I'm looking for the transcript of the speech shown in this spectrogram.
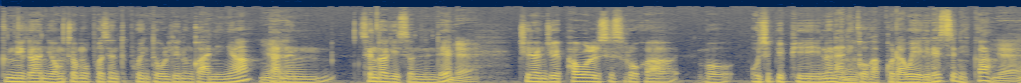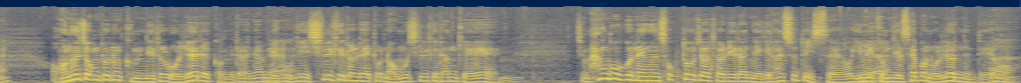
금리가 한 0.5% 포인트 올리는 거 아니냐라는 예. 생각이 있었는데 예. 지난주에 파월 스스로가 뭐 50bp는 아닌 음. 것 같고라고 얘기를 했으니까 예. 어느 정도는 금리를 올려야 될 겁니다. 왜냐하면 네. 미국이 실기를 해도 너무 실기를 한게 음. 지금 한국은행은 속도 조절이란 얘기를 할 수도 있어요. 이미 예. 금리를 세 번 올렸는데요. 아.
